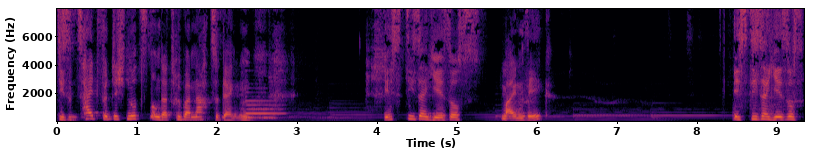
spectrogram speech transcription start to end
diese Zeit für dich nutzen, um darüber nachzudenken. Ist dieser Jesus mein Weg? Ist dieser Jesus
